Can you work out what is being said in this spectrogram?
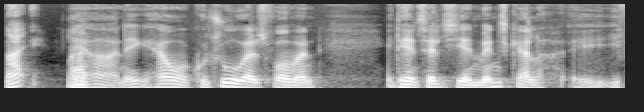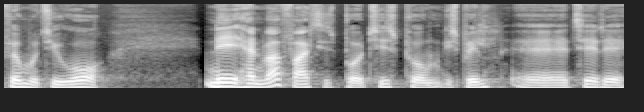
Nej, det Nej. har han ikke. Han var kulturvalgsformand. Det han selv siger, en menneskealder i 25 år. Nej, han var faktisk på et tidspunkt i spil øh, til det,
